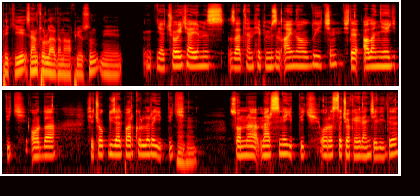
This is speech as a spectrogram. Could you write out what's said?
Peki sen turlarda ne yapıyorsun? Ee, Ya çoğu hikayemiz zaten hepimizin aynı olduğu için işte Alanya'ya gittik. Orada işte çok güzel parkurlara gittik. hı hı. Sonra Mersin'e gittik. Orası da çok eğlenceliydi.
